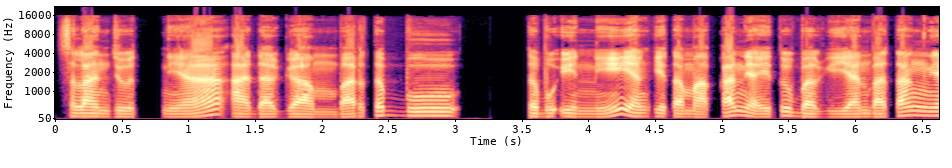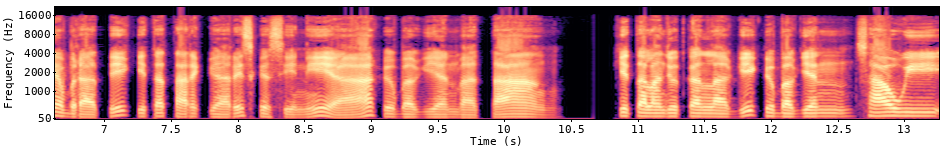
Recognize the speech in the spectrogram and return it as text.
Selanjutnya ada gambar tebu. Tebu ini yang kita makan yaitu bagian batangnya, berarti kita tarik garis ke sini ya, ke bagian batang. Kita lanjutkan lagi ke bagian sawi.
